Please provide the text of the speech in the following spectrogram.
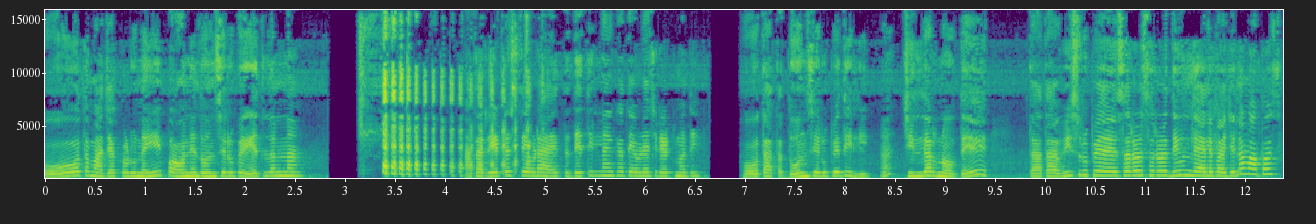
हो तर माझ्याकडूनही पावणे दोनशे रुपये घेतलं ना. आता रेटच तेवढा आहे तर देतील नाही का तेवढ्याच रेटमध्ये? हो तर आता दोनशे रुपये दिली चिल्लर नव्हते तर आता वीस रुपये सरळ सरळ देऊन द्यायला पाहिजे ना वापस?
